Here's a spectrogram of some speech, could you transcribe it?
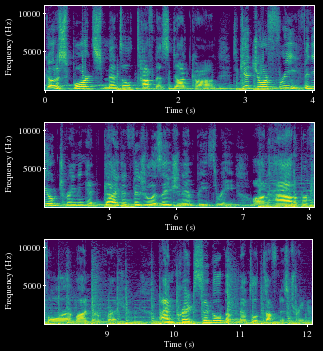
Go to sportsmentaltoughness.com to get your free video training and guided visualization MP3 on how to perform under pressure. I'm Craig Sigl, the Mental Toughness Trainer.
